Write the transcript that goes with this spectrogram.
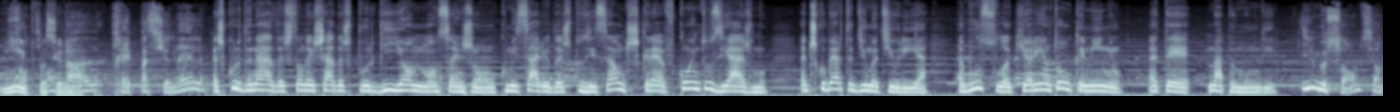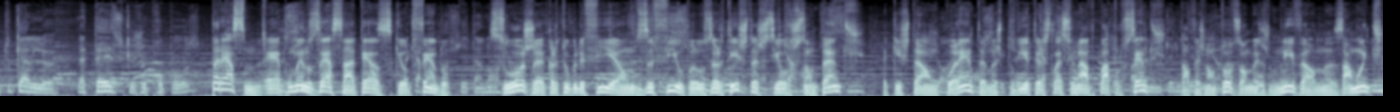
muito passional. As coordenadas são deixadas por Guillaume Monsanjon, o comissário da exposição, descreve com entusiasmo a descoberta de uma teoria, a bússola que orientou o caminho até Mapa Mundi. Il me semble, c'est en tout cas la thèse que je propose. Parece-me, é pelo menos essa a tese que eu defendo. Se hoje a cartografia é um desafio para os artistas, se eles são tantos, aqui estão 40, mas podia ter selecionado 400, talvez não todos ao mesmo nível, mas há muitos.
